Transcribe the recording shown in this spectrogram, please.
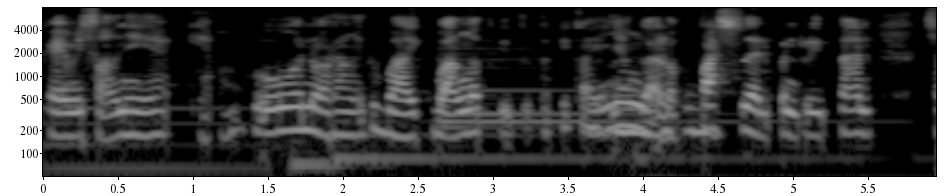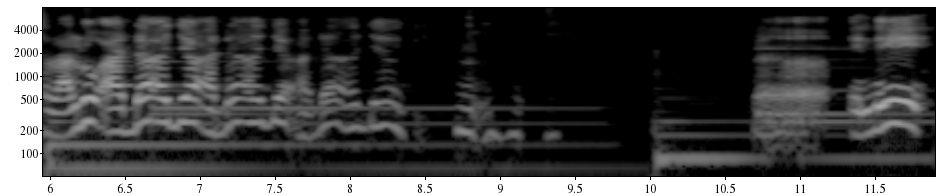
Kayak misalnya ya ya ampun orang itu baik banget gitu. Tapi kayaknya nggak lepas dari penderitaan. Selalu ada aja ada aja ada aja gitu. Nah, ini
